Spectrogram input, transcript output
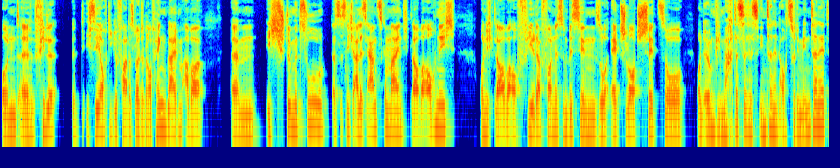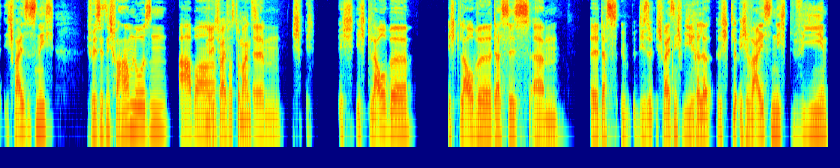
Und äh, viele, ich sehe auch die Gefahr, dass Leute drauf hängen bleiben, aber ähm, ich stimme zu, das ist nicht alles ernst gemeint, ich glaube auch nicht. Und ich glaube auch viel davon ist ein bisschen so Edgelord-Shit, so, und irgendwie macht das das Internet auch zu dem Internet. Ich weiß es nicht. Ich will es jetzt nicht verharmlosen, aber Nee, ich weiß, was du meinst. ähm, ich, ich, ich, ich glaube, ich glaube, dass es, ähm, äh, dass diese, ich weiß nicht, wie ich, ich weiß nicht, wie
